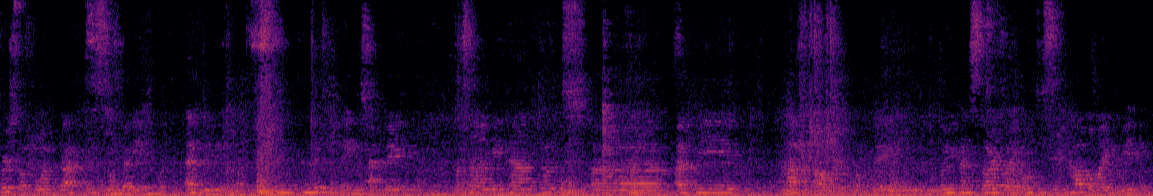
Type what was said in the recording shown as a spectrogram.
first of all, practice is very important. Every day practice. And little things, okay? Personally, we can put uh, every half hour, okay? So you can start by noticing how am I breathing.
